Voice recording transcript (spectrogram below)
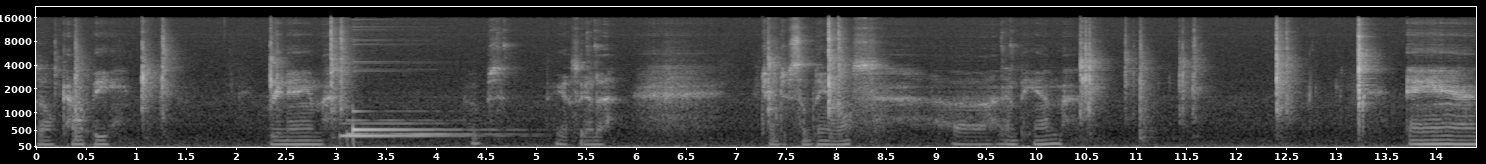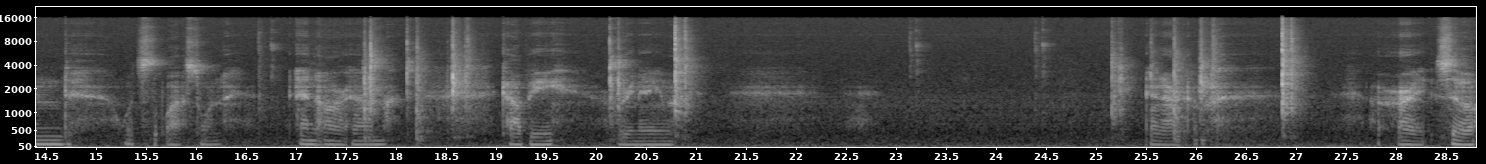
so copy rename oops I guess I gotta change it to something else. Uh, npm. And what's the last one? nrm. Copy, rename. nrm. Alright, so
